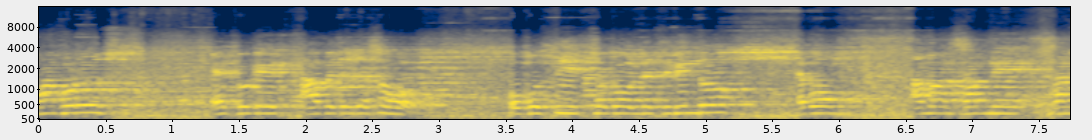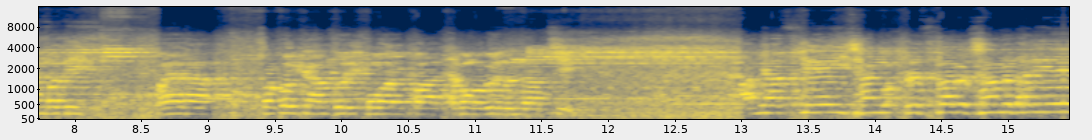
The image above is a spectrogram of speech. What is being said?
মহাপুরুষ অ্যাডভোকেট আবেদ রেজা সহ উপস্থিত সকল নেতৃবৃন্দ এবং আমার সামনে সাংবাদিক ভাইয়েরা সকলকে আন্তরিক মোবারকবাদ এবং অভিনন্দন জানাচ্ছি। আমি আজকে এই প্রেস ক্লাবের সামনে দাঁড়িয়ে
